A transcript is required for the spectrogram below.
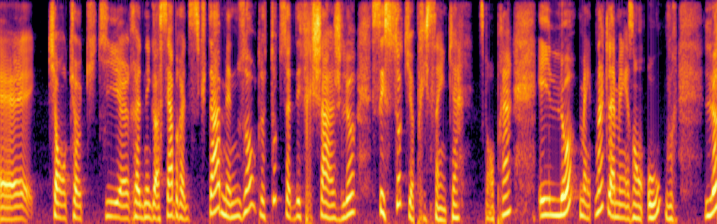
Euh, qui, est renégociable, rediscutable, mais nous autres, tout ce défrichage-là, c'est ça qui a pris cinq ans. Tu comprends? Et là, maintenant que la maison ouvre, Là,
